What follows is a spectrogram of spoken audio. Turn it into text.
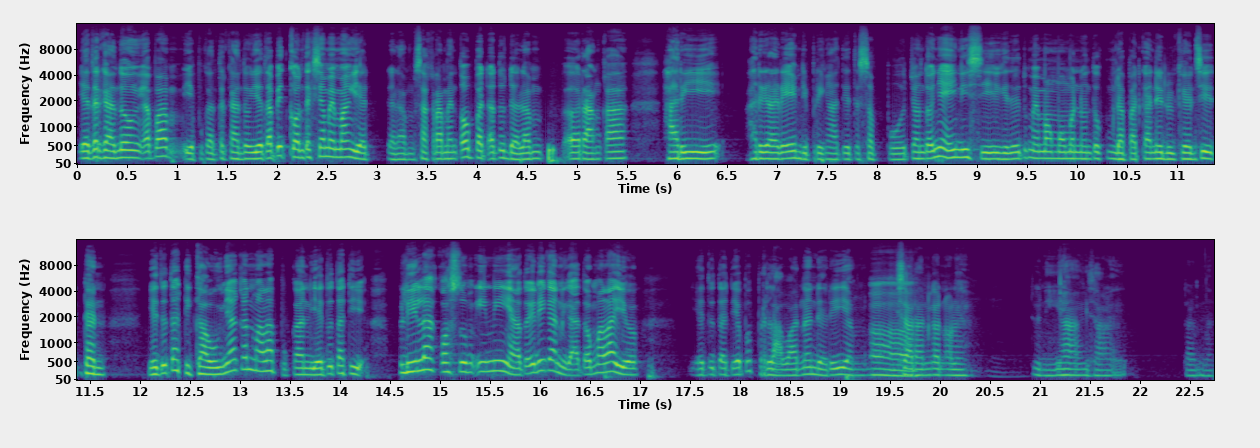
Ya tergantung apa ya bukan tergantung ya tapi konteksnya memang ya dalam sakramen tobat atau dalam eh, rangka hari hari-hari yang diperingati tersebut. Contohnya ini sih gitu itu memang momen untuk mendapatkan indulgensi dan ya itu tadi gaungnya kan malah bukan ya itu tadi belilah kostum ini ya atau ini kan enggak atau malah yo ya itu tadi apa berlawanan dari yang Ah. disarankan oleh dunia misalnya dalam.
